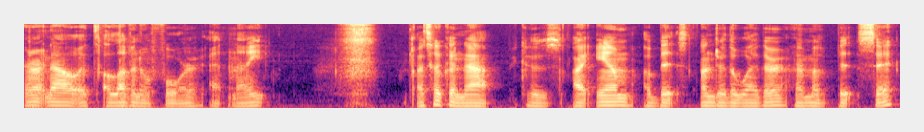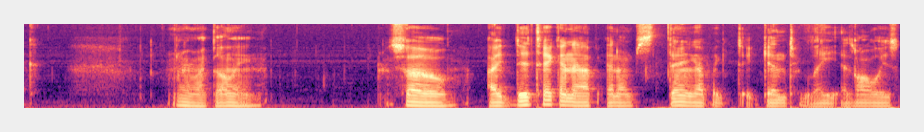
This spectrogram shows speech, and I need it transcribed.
And right now it's 11:04 at night. I took a nap because I am a bit under the weather. I'm a bit sick. Where am I going? So, I did take a nap and I'm staying up again too late as always.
